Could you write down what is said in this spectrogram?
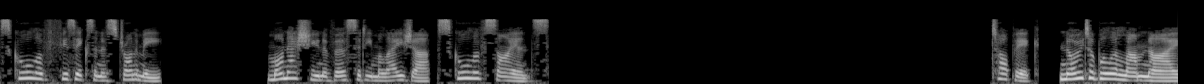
School of Physics and Astronomy. Monash University Malaysia, School of Science. Notable alumni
